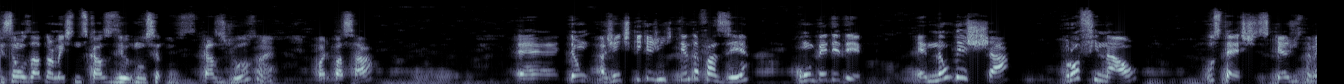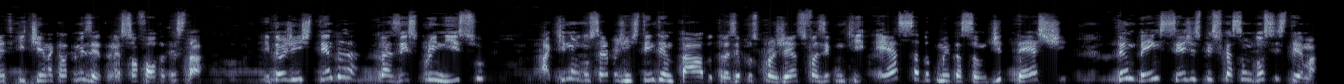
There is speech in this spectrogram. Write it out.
que são usados normalmente nos casos de, nos, nos casos de uso, né? Pode passar. É, então, a gente, o que, que a gente tenta fazer com o BDD? É não deixar pro final os testes, que é justamente o que tinha naquela camiseta, né? Só falta testar. Então a gente tenta trazer isso pro início. Aqui no, no a gente tem tentado trazer para os projetos, fazer com que essa documentação de teste também seja especificação do sistema.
